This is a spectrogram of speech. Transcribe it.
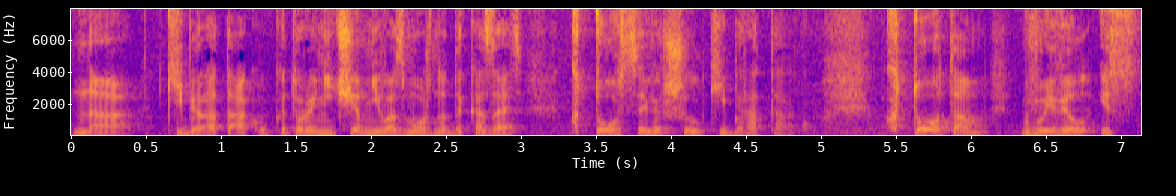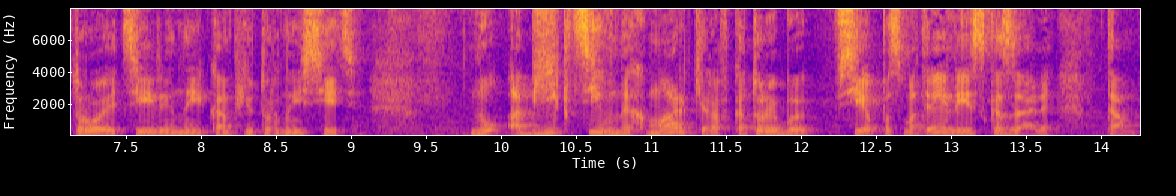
на кибератаку, которую ничем невозможно доказать, кто совершил кибератаку, кто там вывел из строя те или иные компьютерные сети ну, объективных маркеров, которые бы все посмотрели и сказали, там,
